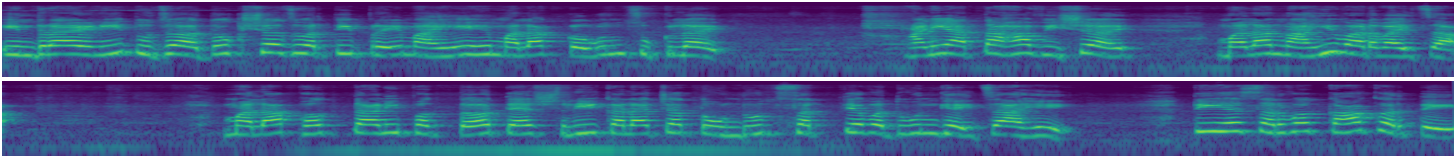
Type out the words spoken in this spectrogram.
इंद्रायणी तुझं अधोक्षजवरती प्रेम आहे हे मला कळून चुकलं आहे आणि आता हा विषय मला नाही वाढवायचा. मला फक्त आणि फक्त त्या श्रीकलाच्या तोंडून सत्य वधवून घ्यायचं आहे. ती हे सर्व का करते?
